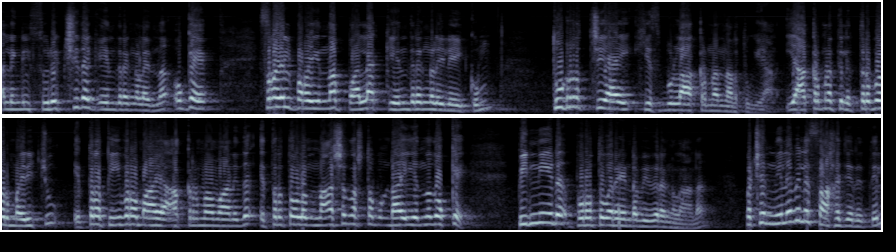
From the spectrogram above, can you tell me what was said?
അല്ലെങ്കിൽ സുരക്ഷിത കേന്ദ്രങ്ങളെന്ന് ഒക്കെ ഇസ്രായേൽ പറയുന്ന പല കേന്ദ്രങ്ങളിലേക്കും തുടർച്ചയായി ഹിസ്ബുള്ള ആക്രമണം നടത്തുകയാണ്. ഈ ആക്രമണത്തിൽ എത്ര പേർ മരിച്ചു? എത്ര തീവ്രമായ ആക്രമണമാണിത്? എത്രത്തോളം നാശനഷ്ടമുണ്ടായി എന്നതൊക്കെ പിന്നീട് പുറത്തു വരേണ്ട വിവരങ്ങളാണ്. പക്ഷെ നിലവിലെ സാഹചര്യത്തിൽ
